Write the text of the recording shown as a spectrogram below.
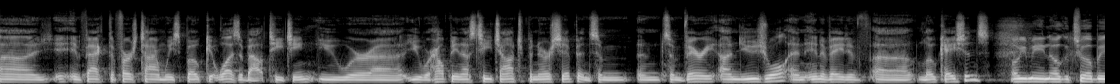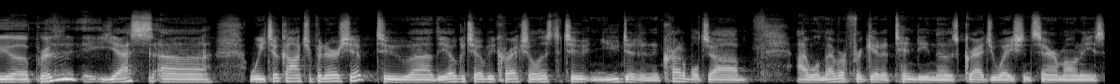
Uh, in fact, the first time we spoke, it was about teaching. You were uh, you were helping us teach entrepreneurship in some in some very unusual and innovative uh, locations. Oh, you mean Okeechobee uh, Prison? yes, uh, we took entrepreneurship to uh, the Okeechobee Correctional Institute, and you did an incredible job. I will never forget attending those graduation ceremonies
